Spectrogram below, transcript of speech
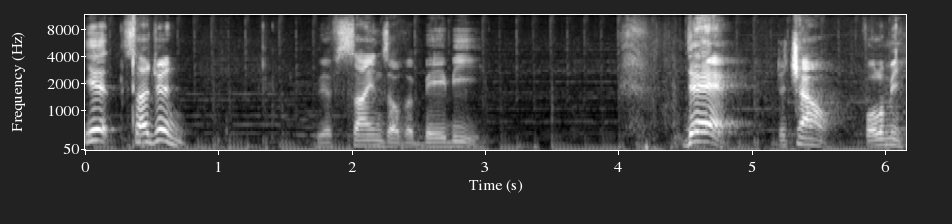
Yet, Sergeant, we have signs of a baby. There! The child. Follow me.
